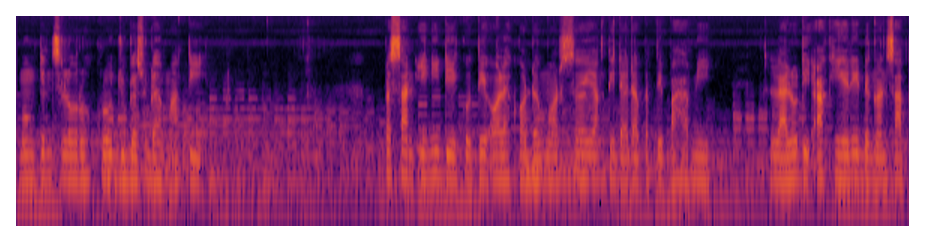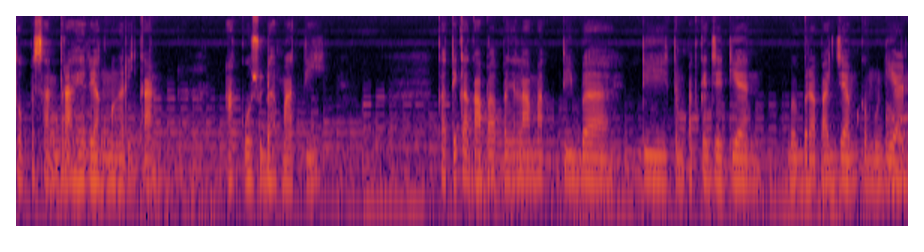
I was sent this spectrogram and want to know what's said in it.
Mungkin seluruh kru juga sudah mati. Pesan ini diikuti oleh kode Morse yang tidak dapat dipahami lalu diakhiri dengan satu pesan terakhir yang mengerikan. Aku sudah mati. Ketika kapal penyelamat tiba di tempat kejadian beberapa jam kemudian,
